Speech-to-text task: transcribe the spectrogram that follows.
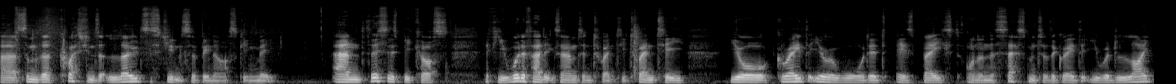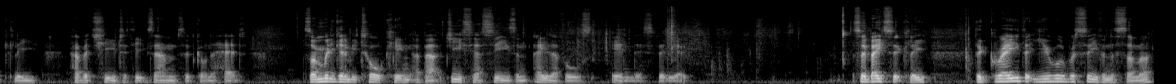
uh, some of the questions that loads of students have been asking me. And this is because if you would have had exams in 2020, your grade that you're awarded is based on an assessment of the grade that you would likely have achieved if the exams had gone ahead. So I'm really going to be talking about GCSEs and A-levels in this video. So basically, the grade that you will receive in the summer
